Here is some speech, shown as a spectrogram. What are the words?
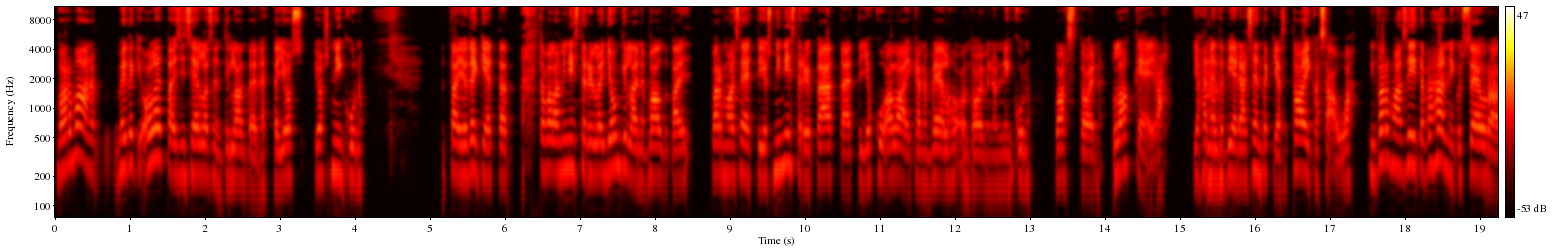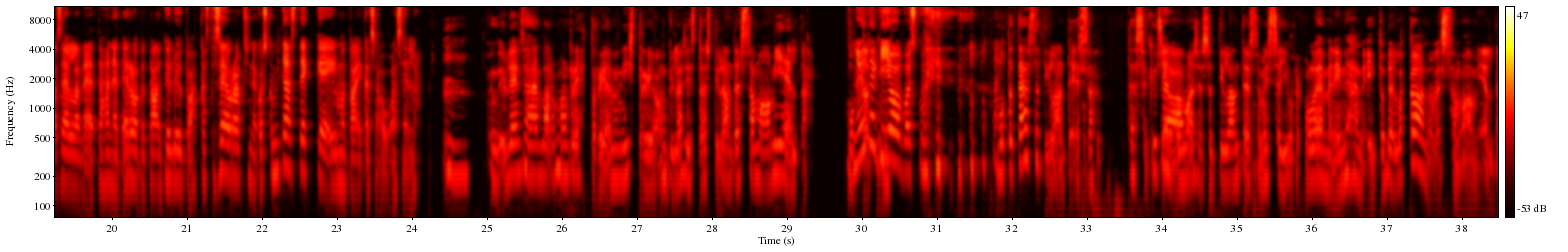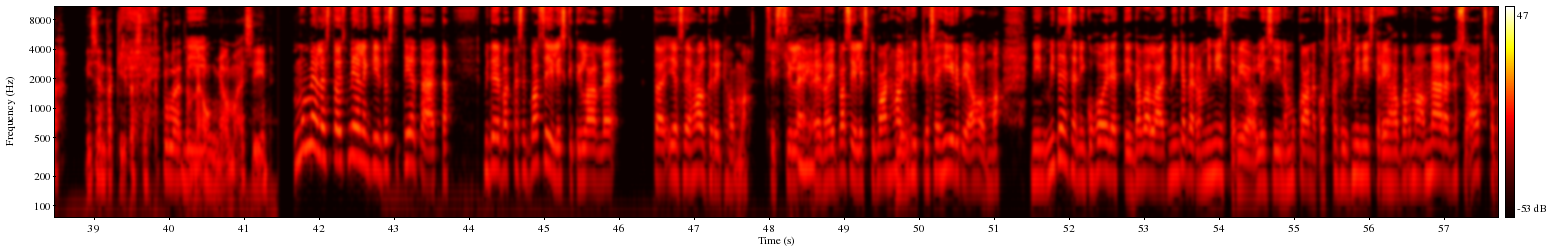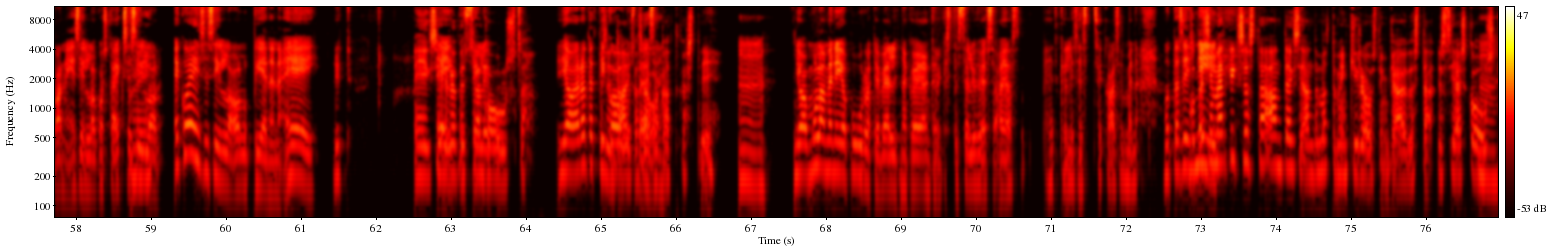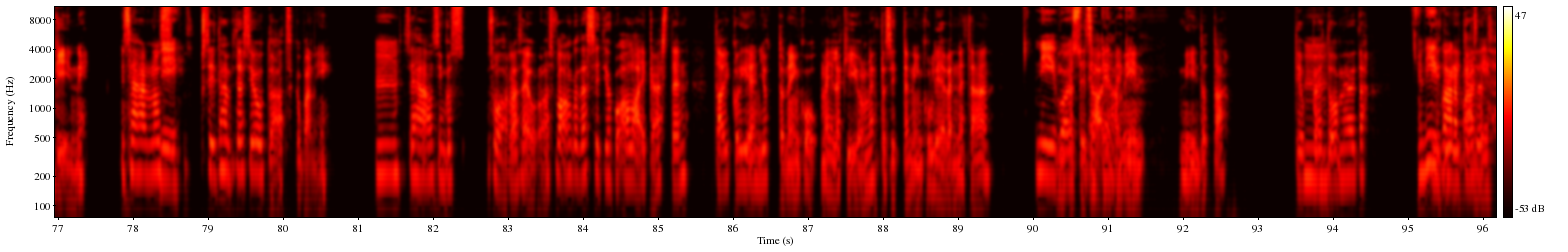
varmaan mä jotenkin olettaisin sellaisen tilanteen, että jos, jos niin kuin, tai jotenkin, että tavallaan ministeriöllä on jonkinlainen valta, tai varmaan se, että jos ministeriö päättää, että joku alaikäinen velho on toiminut niin kuin vastoin lakeja, ja häneltä mm. viedään sen takia se taikasauva, niin varmaan siitä vähän niin kuin seuraa sellainen, että hänet erotetaan tylypahkasta seurauksena, koska mitä se tekee ilman taikasauvaa siellä? Mm. Yleensähän varmaan rehtori ja ministeriö on kyllä siis tässä tilanteessa samaa mieltä. Mutta, no jotenkin joo, vois Mutta tässä tilanteessa, tässä kyseenomaisessa tilanteessa, missä juuri olemme, niin hän ei todellakaan ole samaa mieltä. Niin sen takia tässä ehkä tulee tämmöinen niin. ongelma esiin. Mun mielestä olisi mielenkiintoista tietää, että miten vaikka se basiliskitilanne tai, ja se Hagrid-homma, siis sille, niin. no ei basiliski, vaan niin. Hagrid niin. ja se hirviö-homma, niin miten se niinku hoidettiin tavallaan, että minkä verran ministeriö oli siinä mukana, koska siis ministeriöhän varmaan on määrännyt se Atskabaniin silloin, koska eikö se niin. silloin, eikö ei se silloin ollut pienenä, ei, nyt. Eikö se ei, erotettiin se oli... koulusta? Joo, erotettiin koulusta. Ja sen katkaistiin. Mm. Joo, mulla meni jo puurot ja vellit näköjään kerkesi tässä lyhyessä ajassa hetkellisesti sekaisin mennä. Mutta siis Mut niin... esimerkiksi jostain anteeksi antamattomien kirousten käytöstä, jos jäisi koulussa mm. kiinni, niin sehän on, niin. siitähän pitäisi joutua Atskobaniin. Mm. Sehän on niin suora seuraus. Vai onko tässä sitten joku alaikäisten taikojen juttu, niin kuin meilläkin on, että sitten niin kuin lievennetään. Niin, voisi Että saa ihan niin, niin tota, tiukkoja mm. tuomioita. Niin varmaankin.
